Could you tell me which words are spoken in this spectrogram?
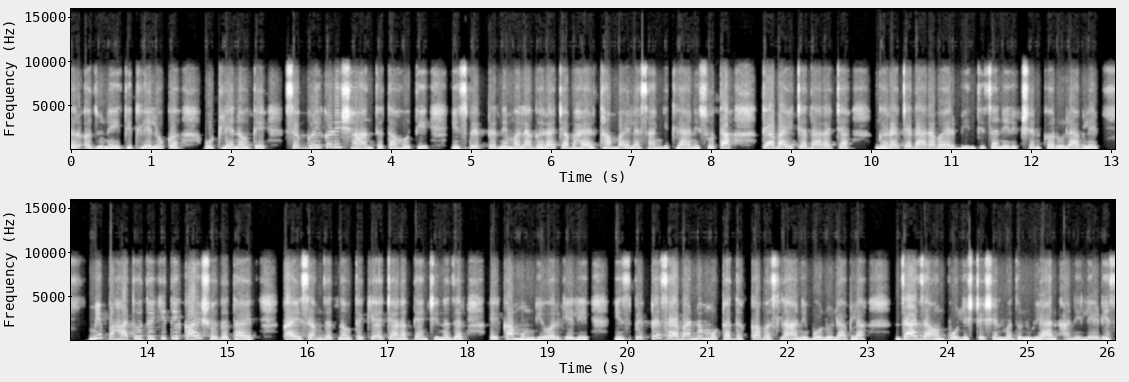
तर अजूनही तिथले लोक उठले नव्हते. सगळीकडे शांतता होती. इन्स्पेक्टरने मला घराच्या बाहेर थांबायला सांगितले आणि स्वतः त्या बाईच्या दाराच्या घराच्या दाराबाहेर भिंतीचं निरीक्षण करू लागले. मी पाहत होते की ते काय शोधत आहेत काही समजत नव्हतं की अचानक त्यांची नजर एका मुंगीवर गेली. इन्स्पेक्टर साहेबांना मोठा धक्का बसला आणि बोलू लागला जा जाऊन पोलीस स्टेशनमधून व्हॅन आणि लेडीज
